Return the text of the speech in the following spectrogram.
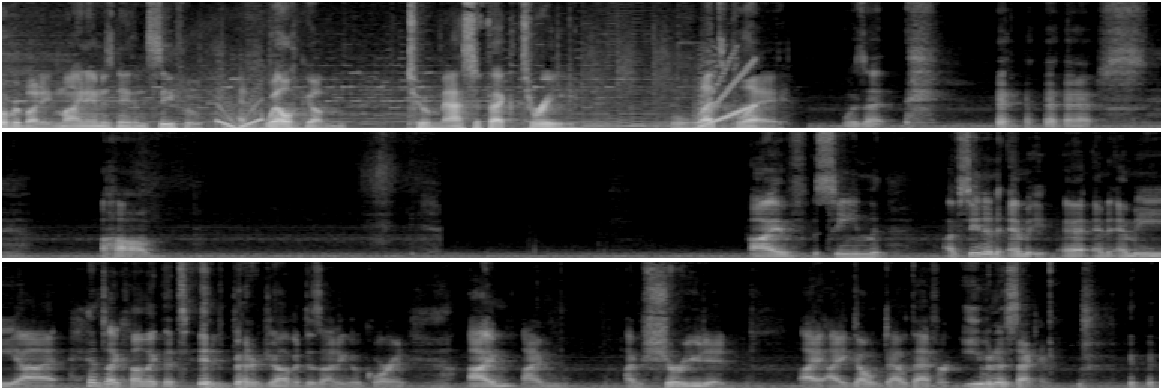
everybody. My name is Nathan Sifu, and welcome to Mass Effect 3. Let's Play. Was that? um, I've seen, I've seen an ME, an ME uh, hentai comic that did a better job at designing a Quarian. I'm, I'm, I'm sure you did. I, I don't doubt that for even a second.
